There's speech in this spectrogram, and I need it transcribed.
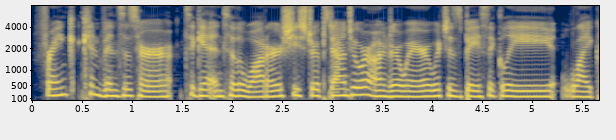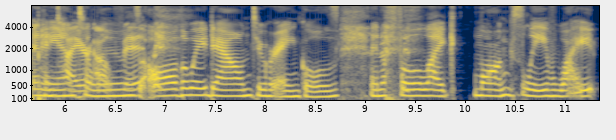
Frank convinces her to get into the water. She strips down to her underwear, which is basically like An pantaloons all the way down to her ankles in a full like long sleeve white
